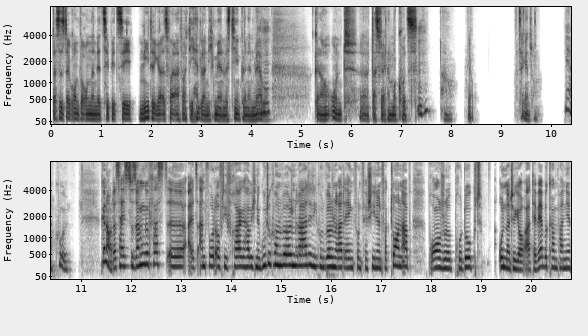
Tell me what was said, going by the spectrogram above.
Das ist der Grund, warum dann der CPC niedriger ist, weil einfach die Händler nicht mehr investieren können in Werbung. Mhm. Genau, und äh, das vielleicht nochmal kurz Mhm. ja, ja, als Ergänzung. Ja, cool. Genau, das heißt zusammengefasst, äh, als Antwort auf die Frage, habe ich eine gute Conversion-Rate? Die Conversion-Rate hängt von verschiedenen Faktoren ab, Branche, Produkt und natürlich auch Art der Werbekampagne.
